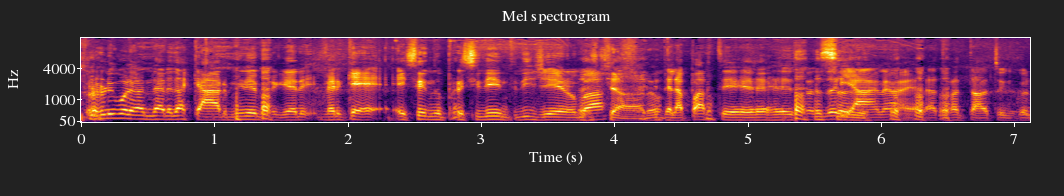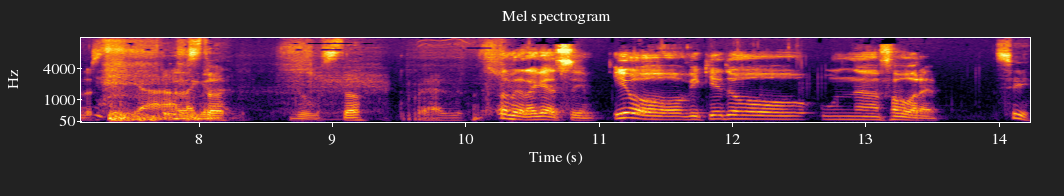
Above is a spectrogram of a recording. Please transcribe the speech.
Però lui voleva andare da Carmine perché, perché essendo presidente di Genova, della parte sandoriana, era trattato in quello stile alla Giusto. Giusto. Bello. Vabbè ragazzi, io vi chiedo un favore. Sì.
